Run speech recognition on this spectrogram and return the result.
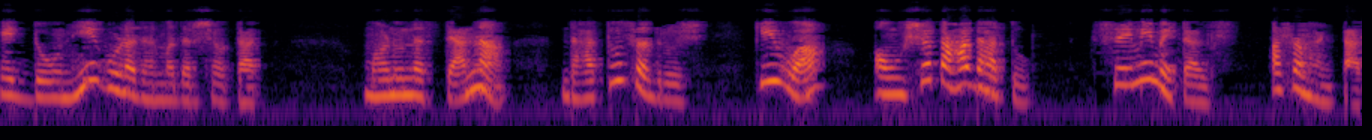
हे दोन्ही गुणधर्म दर्शवतात. म्हणूनच त्यांना धातू सदृश किंवा अंशतः धातू सेमी मेटल्स असं म्हणतात.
